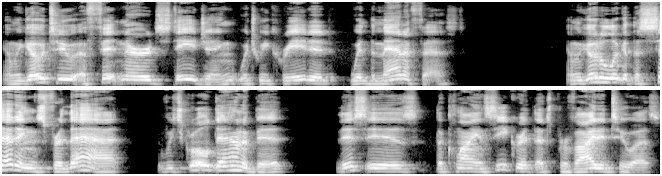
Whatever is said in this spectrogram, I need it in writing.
and we go to a FitNerd staging, which we created with the manifest, and we go to look at the settings for that, if we scroll down a bit, this is the client secret that's provided to us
